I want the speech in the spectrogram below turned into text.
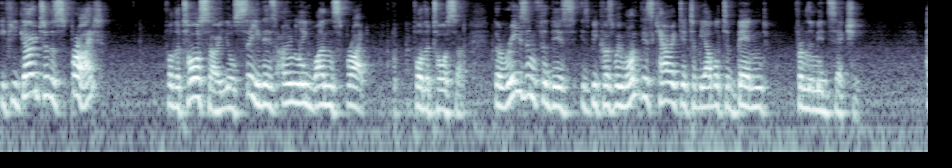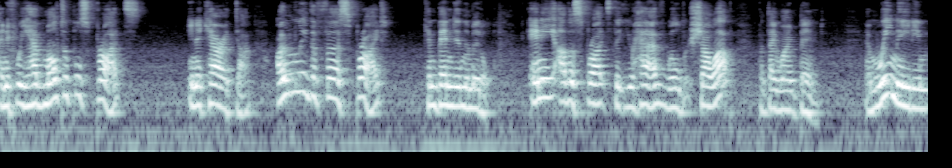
if you go to the sprite for the torso, you'll see there's only one sprite for the torso. The reason for this is because we want this character to be able to bend from the midsection. And if we have multiple sprites in a character, only the first sprite can bend in the middle. Any other sprites that you have will show up, but they won't bend. And we need him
